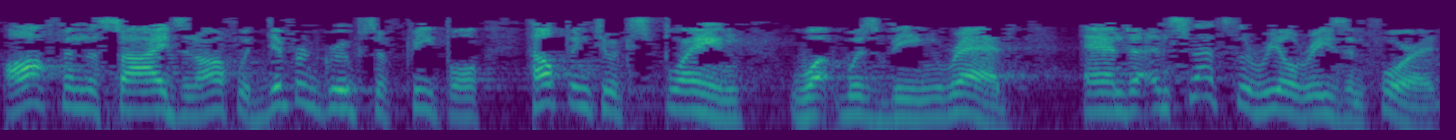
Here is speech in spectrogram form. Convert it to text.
off in the sides and off with different groups of people helping to explain what was being read. And, uh, and so that's the real reason for it.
